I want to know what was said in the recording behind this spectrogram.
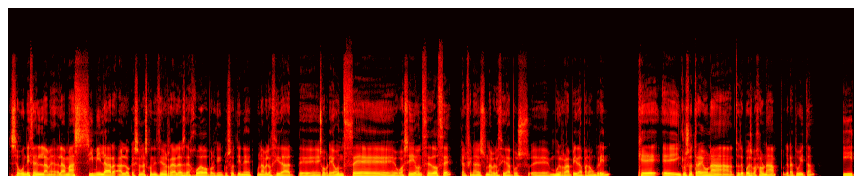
según dicen, la, más similar a lo que son las condiciones reales de juego, porque incluso tiene una velocidad de sobre 11 o así, 11-12, que al final es una velocidad pues, eh, muy rápida para un green, que eh, incluso trae una, tú te puedes bajar una app gratuita y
